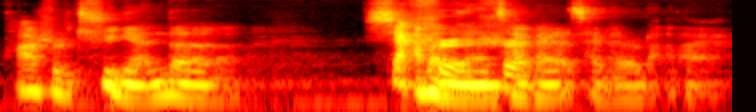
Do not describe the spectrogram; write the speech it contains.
他是去年的下半年才开才开始打牌，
